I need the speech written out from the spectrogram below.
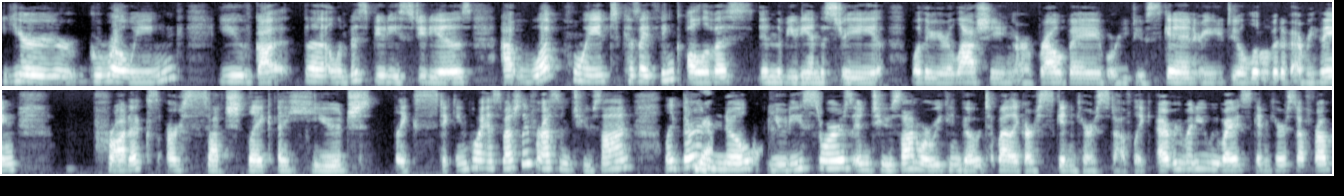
You're growing. You've got the Olympus Beauty Studios. At what point, because I think all of us in the beauty industry, whether you're lashing or a brow babe or you do skin or you do a little bit of everything, products are such like a huge like sticking point, especially for us in Tucson. Like there Yeah. are no beauty stores in Tucson where we can go to buy like our skincare stuff. Like everybody we buy skincare stuff from,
